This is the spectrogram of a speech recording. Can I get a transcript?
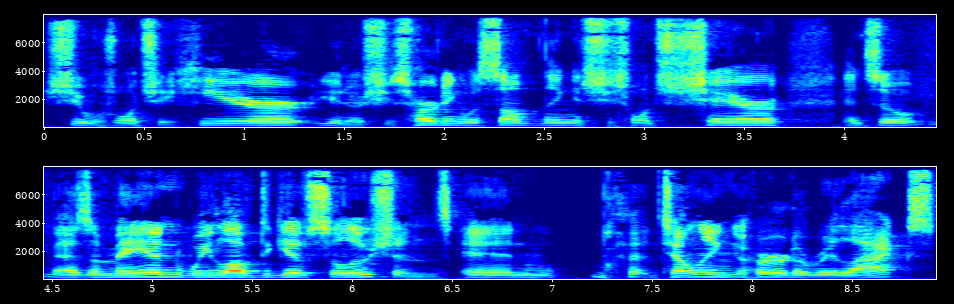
She wants you to hear. You know she's hurting with something and she just wants to share. And so as a man we love to give solutions and telling her to relax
